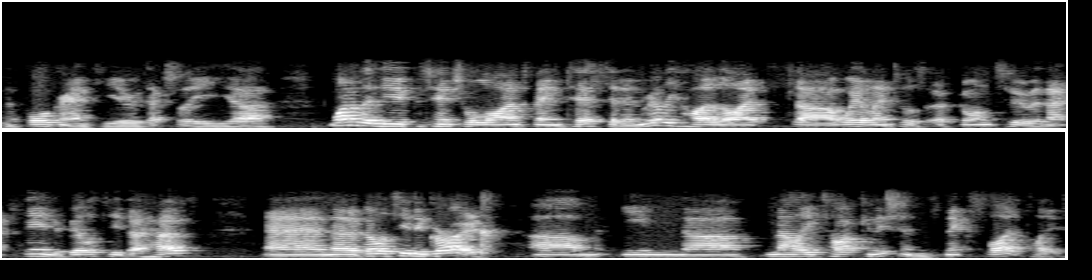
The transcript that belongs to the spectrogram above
the foreground here is actually uh, one of the new potential lines being tested and really highlights uh, where lentils have gone to and that standability they have and that ability to grow um, in uh, mallee type conditions. Next slide, please.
